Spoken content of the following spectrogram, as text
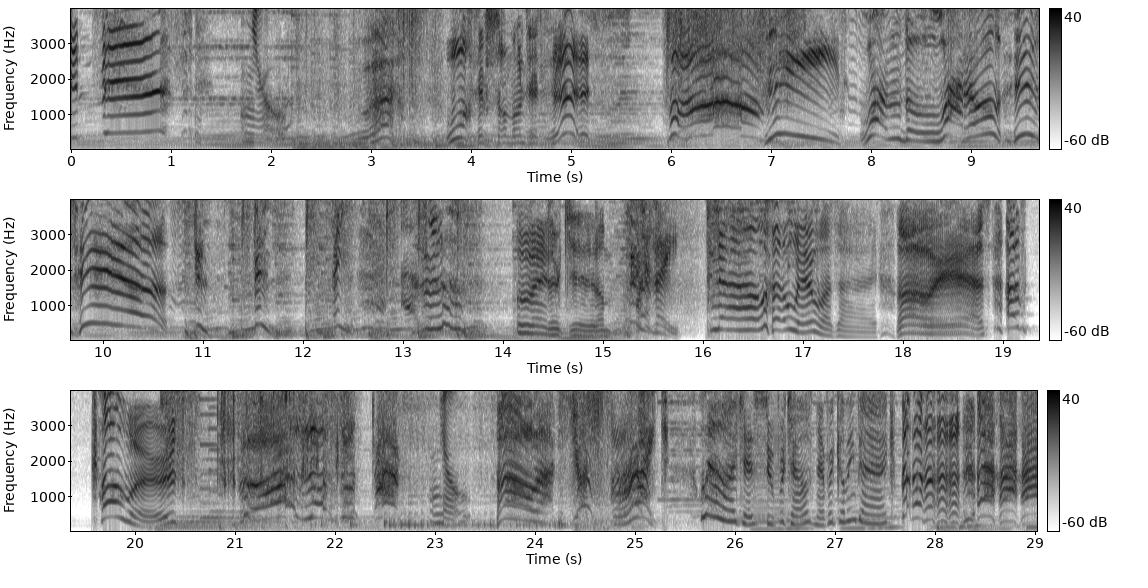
did this? No. Well, what if someone did this? Ah! one. The Wattle is here! Later, kid. I'm busy. Now, where was I? Oh, yes, of course. No. Oh, that's just right. Well, I guess Super Cow's never coming back.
